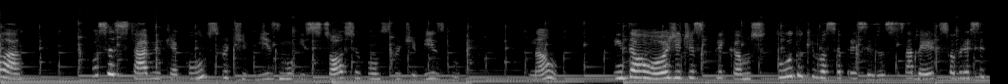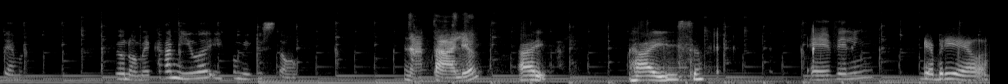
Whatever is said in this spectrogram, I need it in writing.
Olá! Você sabe o que é construtivismo e socioconstrutivismo? Não? Então hoje te explicamos tudo o que você precisa saber sobre esse tema. Meu nome é Camila e comigo estão Natália, Ai, Raíssa, Evelyn, Gabriela.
